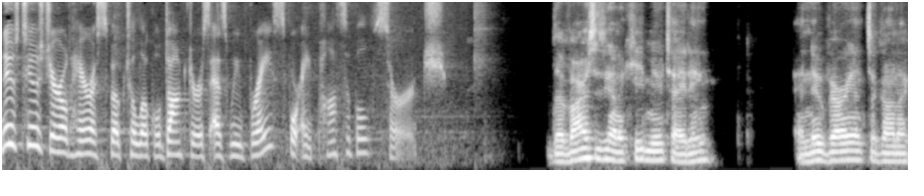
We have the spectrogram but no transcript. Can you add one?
News 2's Gerald Harris spoke to local doctors as we brace for a possible surge. The virus is going to keep mutating and new variants are going to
